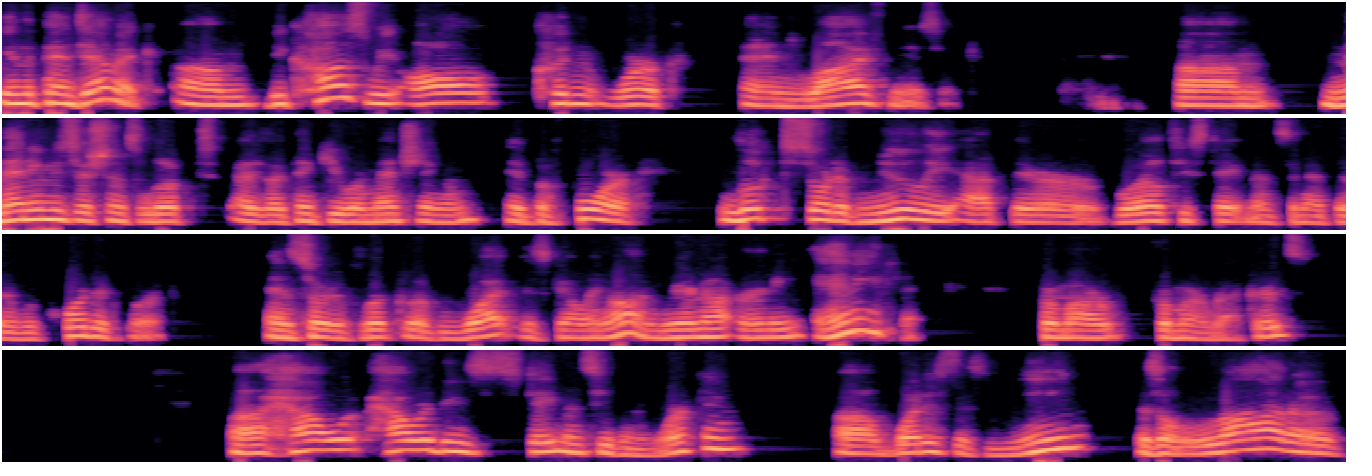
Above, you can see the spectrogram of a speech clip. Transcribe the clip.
in the pandemic, um, because we all couldn't work in live music, um, many musicians looked, as I think you were mentioning it before, looked sort of newly at their royalty statements and at their recorded work and sort of looked like what is going on we're not earning anything from our from our records Uh, how how are these statements even working? Uh, what does this mean? There's a lot of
